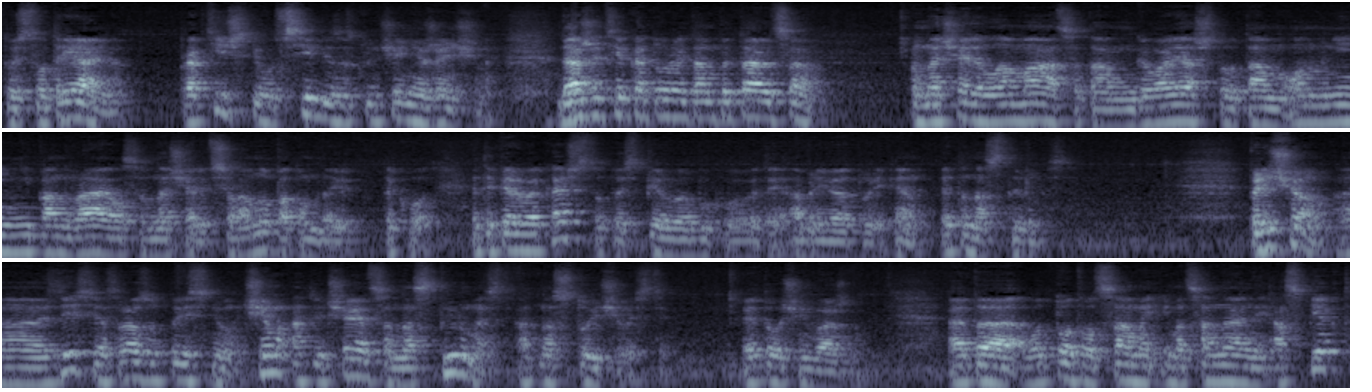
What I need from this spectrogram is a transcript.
То есть вот реально, практически вот все без исключения женщины. Даже те, которые там пытаются вначале ломаться, там, говорят, что там он мне не понравился вначале, все равно потом дают. Так вот, это первое качество, то есть первая буква в этой аббревиатуре N, это настырность. Причем, э, здесь я сразу поясню, чем отличается настырность от настойчивости. Это очень важно. Это вот тот вот самый эмоциональный аспект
